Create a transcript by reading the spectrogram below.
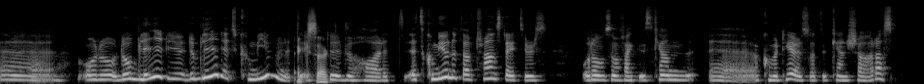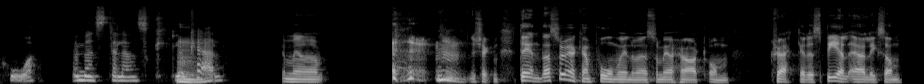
Eh, och då, då, blir det ju då blir det ett community. Exakt. Du, du har ett, ett community av translators och de som faktiskt kan eh, konvertera så att det kan köras på en västerländsk mm. lokal. Mm. Jag menar, ursäkta, det enda som jag kan påminna mig som jag har hört om crackade spel är liksom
